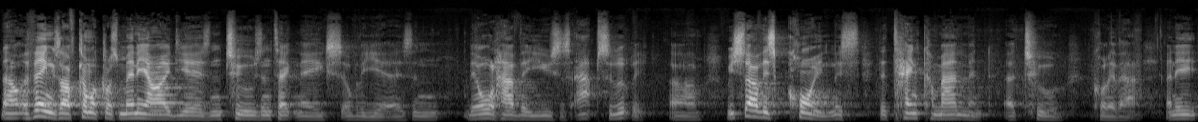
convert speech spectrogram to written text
Now, the thing is, I've come across many ideas and tools and techniques over the years, and they all have their uses, absolutely. Um, we still have this coin, this the Ten Commandment uh, tool, call it that. And it,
